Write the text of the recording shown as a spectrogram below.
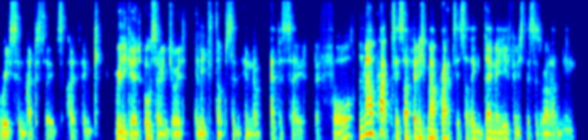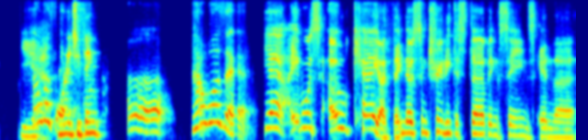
recent episodes, I think. Really good. Also enjoyed Anita Dobson in the episode before. And Malpractice. I finished Malpractice. I think Damo, you finished this as well, haven't you? Yeah. What did you think? How was it? Yeah, it was okay, I think. There was some truly disturbing scenes in the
